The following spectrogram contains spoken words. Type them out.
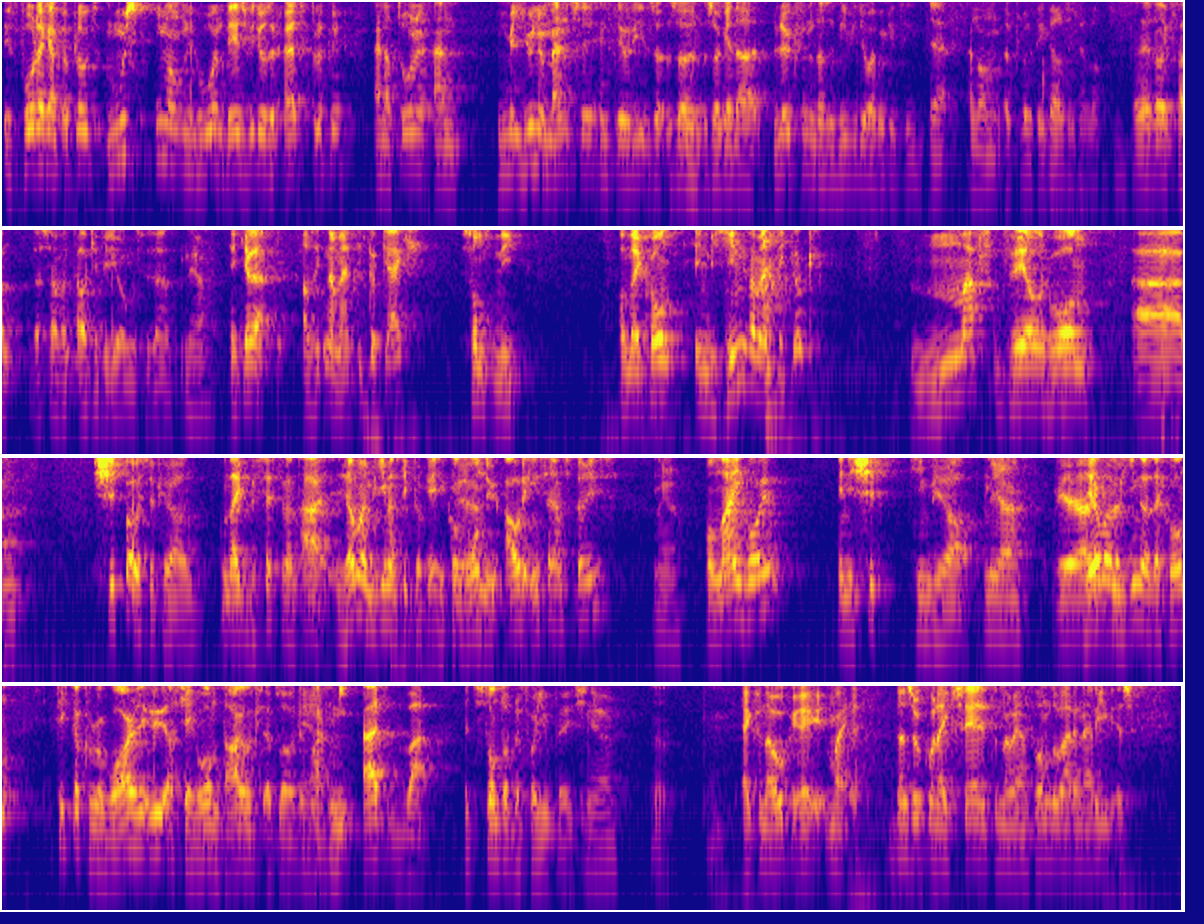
voordat je hem uploadt, moest iemand nu gewoon deze video eruit plukken en dat tonen aan miljoenen mensen in theorie. Zou, zou, Hmm. zou jij dat leuk vinden dat ze die video hebben gezien? ja. En dan upload ik dat als ik dat wil. Dan letterlijk van, dat zou van elke video moeten zijn. Ja. En ik heb dat, als ik naar mijn TikTok kijk, soms niet. Omdat ik gewoon in het begin van mijn TikTok maf veel gewoon ehm, shitpost heb gedaan. Omdat ik besefte van, ah, helemaal in het begin van TikTok, hè, je kon Ja. gewoon je oude Instagram stories Ja. online gooien en die shit ging viraal. Ja. ja helemaal in het begin was dat gewoon, TikTok rewardde u als je gewoon dagelijks uploadde. Ja. Maakte niet uit wat. Het stond op de For You page. Ja. Ja. Ja, ik vind dat ook, eh, maar dat is ook wat ik zei toen wij aan het wandelen waren naar hier, is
